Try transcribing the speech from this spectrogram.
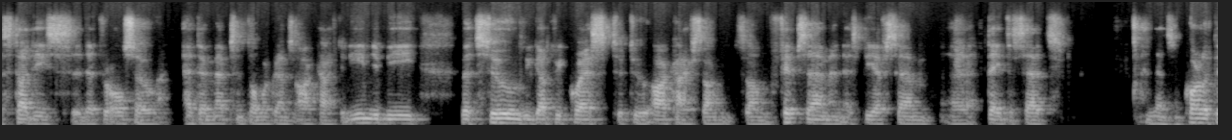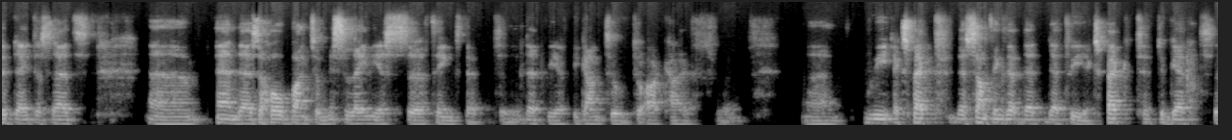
studies that were also had their maps and tomograms archived in EMDB. But soon we got requests to, to archive some, some FIB-SEM and SBF-SEM uh, data sets, and then some correlative data sets. Um, and there's a whole bunch of miscellaneous uh, things that uh, that we have begun to to archive. Uh, we expect there's something that that that we expect to get uh,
